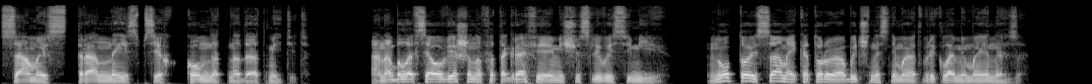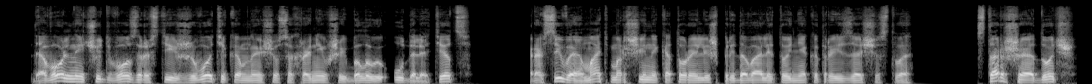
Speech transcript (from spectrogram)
Самой странной из всех комнат надо отметить. Она была вся увешана фотографиями счастливой семьи, ну, той самой, которую обычно снимают в рекламе майонеза. Довольный чуть в возрасте и с животиком, но еще сохранивший былую удаль отец, красивая мать, морщины которой лишь придавали той некоторое изящество, старшая дочь,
